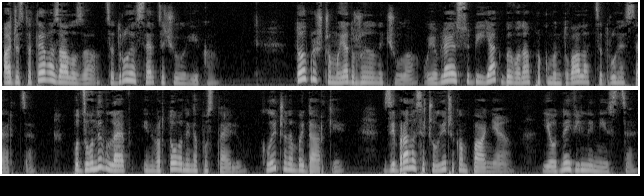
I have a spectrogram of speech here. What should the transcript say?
Адже статева залоза це друге серце чоловіка. Добре, що моя дружина не чула. Уявляю собі, як би вона прокоментувала це друге серце. Подзвонив Лев, інвертований на постелю, кличе на байдарки. Зібралася чоловіча компанія, є одне вільне місце.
